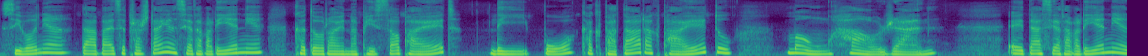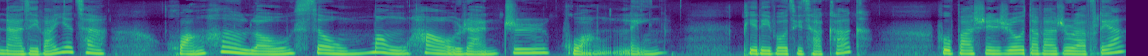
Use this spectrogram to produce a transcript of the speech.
Сегодня давайте прочитаем стихотворение, которое написал поэт – 李勃卡克帕达拉克帕耶度，孟浩然。诶，达西阿达瓦列涅纳西瓦耶查，黄鹤楼送孟浩然之广陵。菩提波吉查卡卡，五八十六达瓦朱拉弗列，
